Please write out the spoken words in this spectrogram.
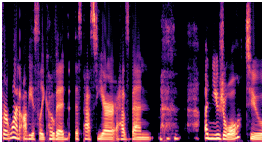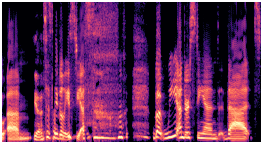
for one, obviously, COVID this past year has been unusual to, um, yes. to say the least. Yes, but we understand that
